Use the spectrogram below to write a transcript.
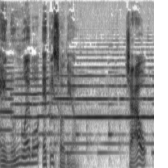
en un nuevo episodio. Chao.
